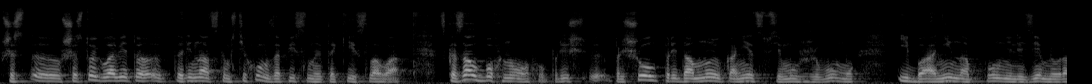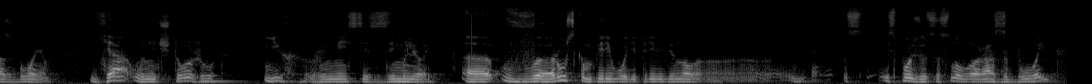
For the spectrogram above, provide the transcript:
В, шест, э, в 6 главе 13 стихом записаны такие слова. «Сказал Бог Ноху, пришел предо мною конец всему живому, ибо они наполнили землю разбоем. Я уничтожу их вместе с землей». Э, в русском переводе переведено, используется слово «разбой», Э,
